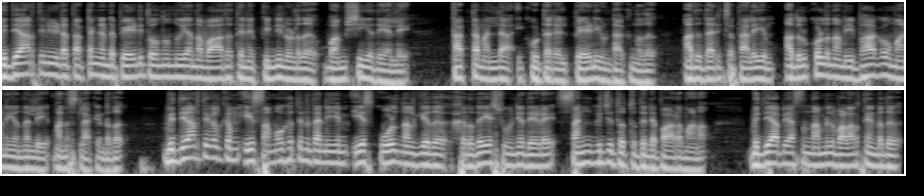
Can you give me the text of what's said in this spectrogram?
വിദ്യാർത്ഥിനിയുടെ തട്ടം കണ്ട് പേടി തോന്നുന്നു എന്ന വാദത്തിന് പിന്നിലുള്ളത് വംശീയതയല്ലേ. തട്ടമല്ല ഇക്കൂട്ടരിൽ പേടിയുണ്ടാക്കുന്നത് അത് ധരിച്ച തലയും അത് ഉൾക്കൊള്ളുന്ന വിഭാഗവുമാണ് എന്നല്ലേ മനസ്സിലാക്കേണ്ടത്. വിദ്യാർത്ഥികൾക്കും ഈ സമൂഹത്തിന് തന്നെയും ഈ സ്കൂൾ നൽകിയത് ഹൃദയശൂന്യതയുടെ സങ്കുചിതത്വത്തിന്റെ പാഠമാണ്. വിദ്യാഭ്യാസം നമ്മിൽ വളർത്തേണ്ടത്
